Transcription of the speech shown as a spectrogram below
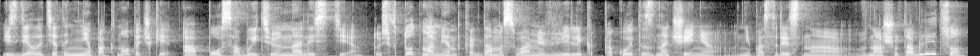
и сделать это не по кнопочке, а по событию на листе. То есть в тот момент, когда мы с вами ввели какое-то значение непосредственно в нашу таблицу,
